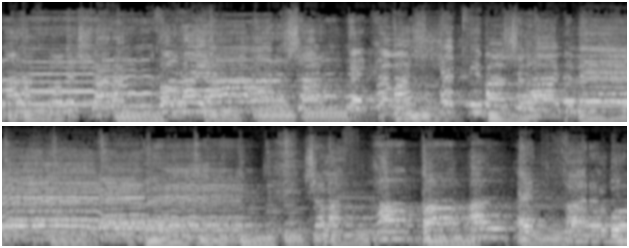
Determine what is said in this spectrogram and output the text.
הלך ושרק כל היער שר וכבש את ליבה של הגברת הבעל את חרבו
